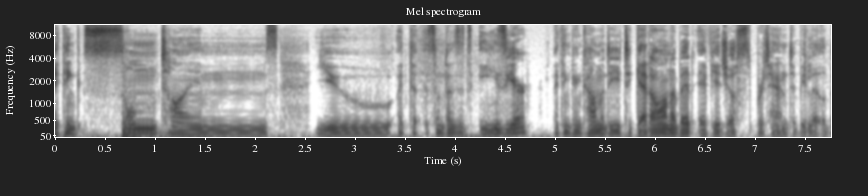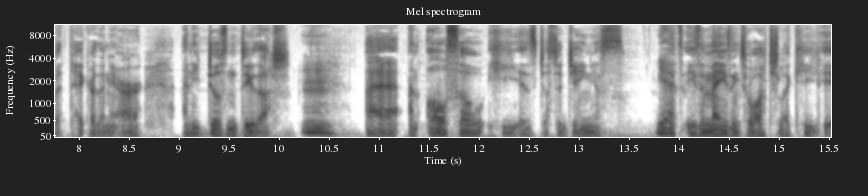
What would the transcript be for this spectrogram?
I think sometimes you, I th- sometimes it's easier. I think in comedy to get on a bit if you just pretend to be a little bit thicker than you are, and he doesn't do that. Mm. Uh, and also, he is just a genius. Yeah. It's, he's amazing to watch. Like he, i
